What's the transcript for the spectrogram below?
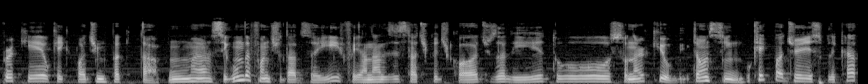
porquê, o que, que pode impactar? Uma segunda fonte de dados aí foi a análise estática de códigos ali do SonarCube. Então, assim, o que, que pode explicar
